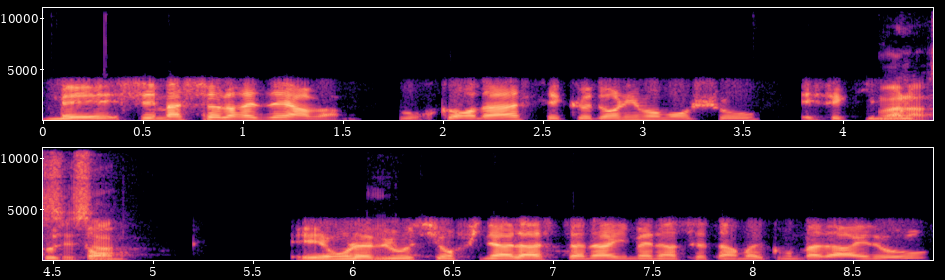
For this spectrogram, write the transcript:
Mais c'est ma seule réserve pour Corda, c'est que dans les moments chauds, effectivement, Voilà, il peut se tendre. Et on l'a vu aussi en finale à Astana, il mène un 7 1 break contre Manarino.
